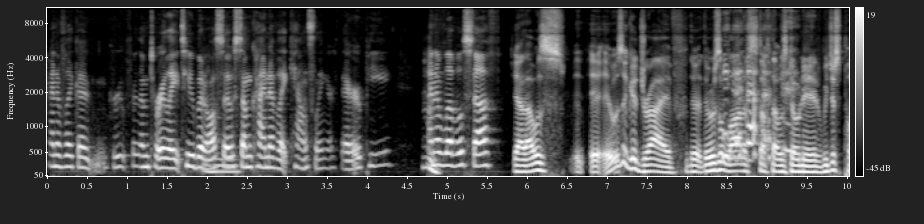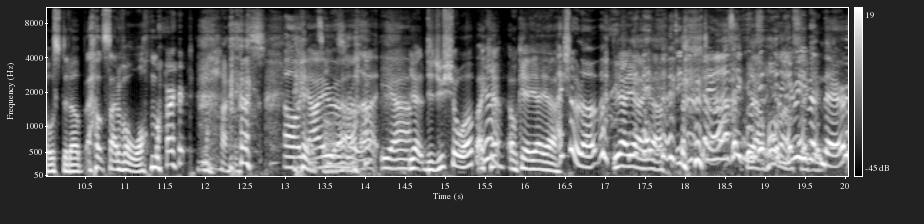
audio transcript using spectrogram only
kind of like a group for them to relate to, but also mm-hmm. some kind of like counseling or therapy hmm. kind of level stuff. Yeah, that was it, it was a good drive. There, there was a lot of stuff that was donated. We just posted up outside of a Walmart. Nice. Oh yeah, I remember yeah. that. Yeah. yeah, did you show up? I Yeah. can't. Okay, yeah, yeah, I showed up. yeah, yeah, yeah. Did you show I was like, Yeah, hold were on a you even there?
